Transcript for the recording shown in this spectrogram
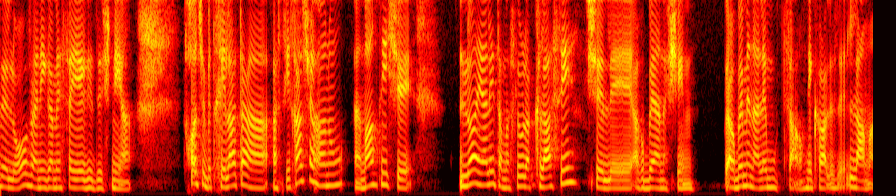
ולא, ואני גם אסייג את זה שנייה. זוכרת שבתחילת השיחה שלנו אמרתי שלא היה לי את המסלול הקלאסי של אה, הרבה אנשים. והרבה מנהלי מוצר, נקרא לזה. למה?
